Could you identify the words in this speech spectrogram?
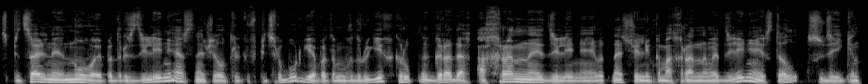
специальное новое подразделение, сначала только в Петербурге, а потом в других крупных городах, охранное отделение. И вот начальником охранного отделения стал Судейкин.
